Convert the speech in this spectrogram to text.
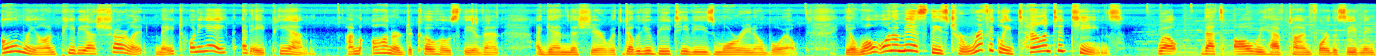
only on PBS Charlotte May 28th at 8 p.m. I'm honored to co-host the event again this year with WBTV's Maureen O'Boyle. You won't want to miss these terrifically talented teens. Well, that's all we have time for this evening.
